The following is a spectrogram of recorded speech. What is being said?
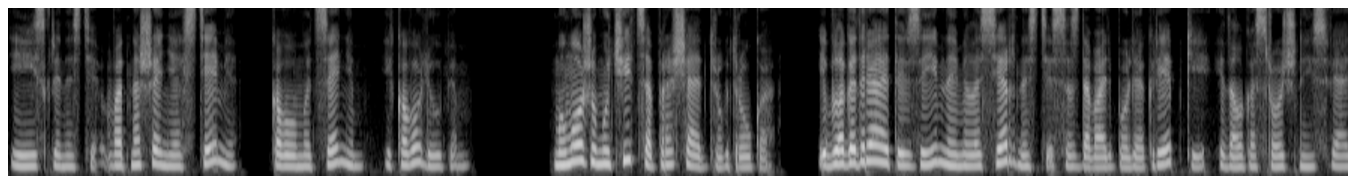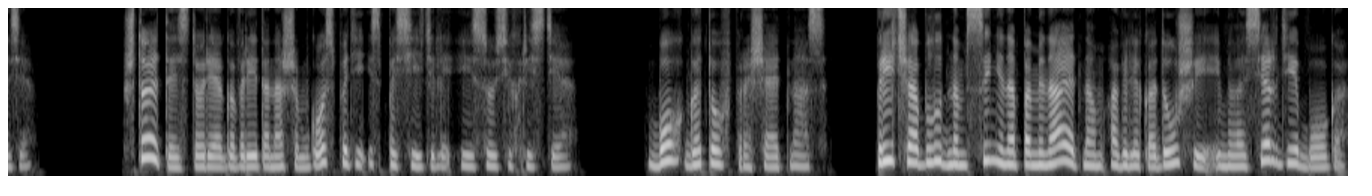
и искренности в отношениях с теми, кого мы ценим и кого любим. Мы можем учиться прощать друг друга и благодаря этой взаимной милосердности создавать более крепкие и долгосрочные связи. Что эта история говорит о нашем Господе и Спасителе Иисусе Христе? Бог готов прощать нас. Притча о блудном сыне напоминает нам о великодушии и милосердии Бога.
